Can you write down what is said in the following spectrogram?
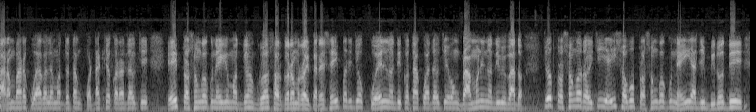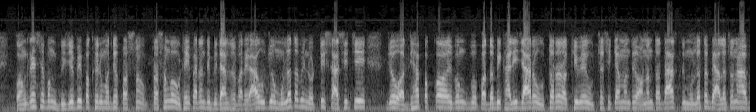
বারম্বার কুয়াগলে মধ্য তাঁকু কটাক্ষ করা যাচ্ছে এই প্রসঙ্গক নেই মধ্যে গৃহ সরগরম রইপরে সেইপরি যে কোয়েল নদী কথা কুযাচ্ছে এবং ব্রাহ্মণী নদী বিবাদ যে প্রসঙ্গ রয়েছে এই সব প্রসঙ্গক নেই আজ বিরোধী কংগ্রেস এবং বিজেপি পক্ষর মধ্যে প্রসঙ্গ উঠাই পারতে বিধানসভার আউ যে মূলতবী নোটিস আসিছে যে অধ্যাপক এবং পদবী খালি যার উত্তর রখিবে উচ্চশিক্ষামন্ত্রী অনন্ত দাস মূলতবী আলোচনা হব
